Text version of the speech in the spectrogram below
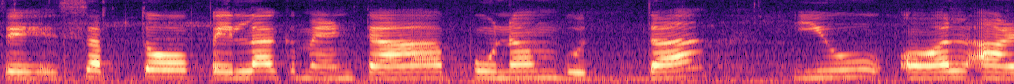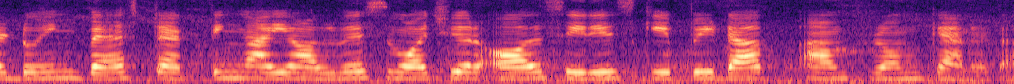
ਤੇ ਸਭ ਤੋਂ ਪਹਿਲਾ ਕਮੈਂਟ ਆ Poonam Buddha you all are doing best acting I always watch your all series keep it up am from Canada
